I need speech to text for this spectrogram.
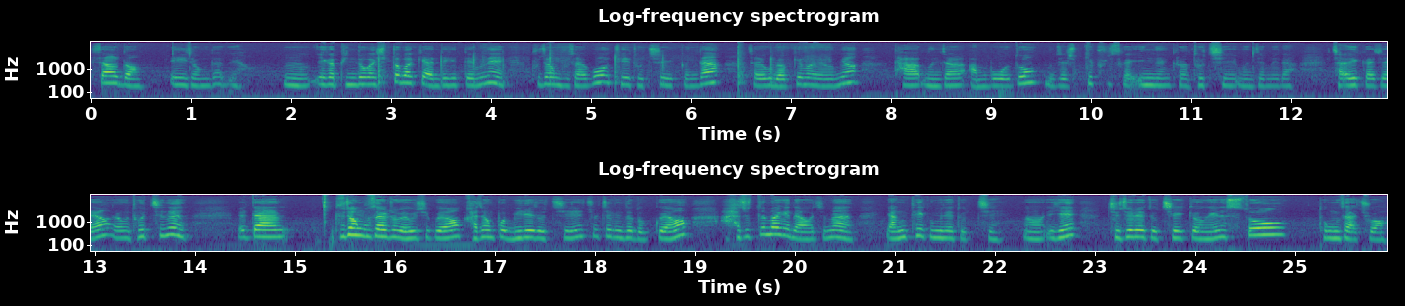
seldom, A 정답이요. 음, 얘가 빈도가 10도밖에 안 되기 때문에 부정부사고 뒤에 도치를 이끈다. 자, 요거 몇 개만 외우면 다 문장을 안 보고도 문제를 쉽게 풀 수가 있는 그런 도치 문제입니다. 자, 여기까지요. 여러분, 도치는 일단 부정부사를 좀 외우시고요. 가정법 미래 도치 출제 빈도 높고요. 아주 뜸하게 나오지만 양태 구문의 도치 어, 이게 주절의 도치일 경우에는 so 동사 주어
